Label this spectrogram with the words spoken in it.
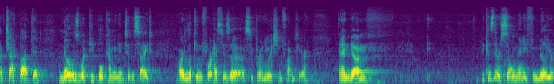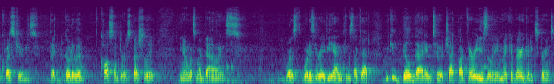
a chatbot that knows what people coming into the site are looking for. HESTA is a, a superannuation fund here. And um, because there are so many familiar questions that go to the call center especially, you know, what's my balance? what is, what is your ABN, things like that. We can build that into a chatbot very easily and make a very good experience.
